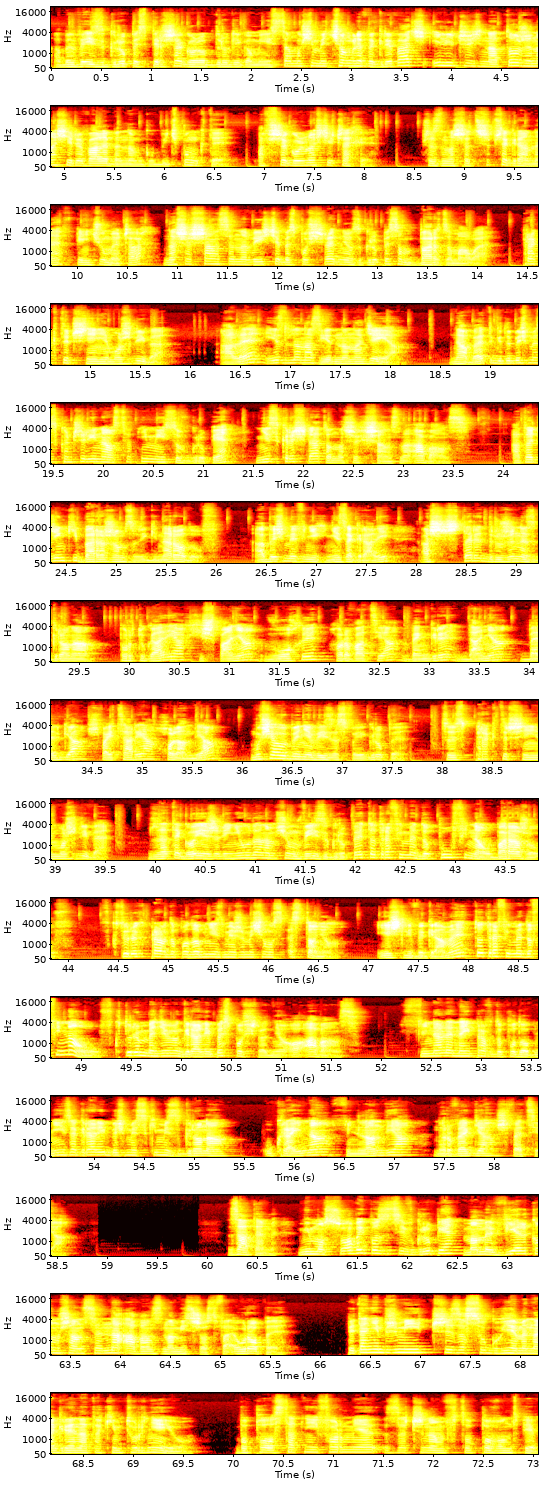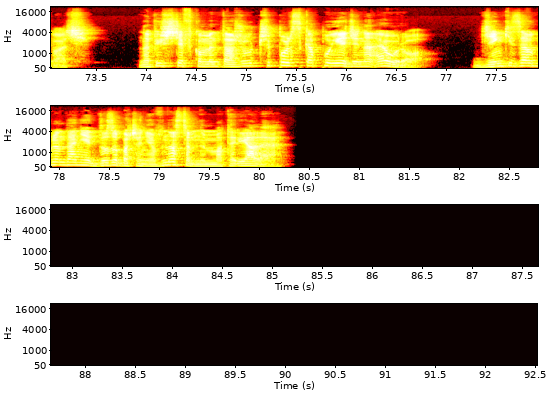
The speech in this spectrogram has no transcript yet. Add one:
Aby wyjść z grupy z pierwszego lub drugiego miejsca, musimy ciągle wygrywać i liczyć na to, że nasi rywale będą gubić punkty, a w szczególności Czechy. Przez nasze trzy przegrane w pięciu meczach, nasze szanse na wyjście bezpośrednio z grupy są bardzo małe, praktycznie niemożliwe. Ale jest dla nas jedna nadzieja. Nawet gdybyśmy skończyli na ostatnim miejscu w grupie, nie skreśla to naszych szans na awans. A to dzięki barażom z Ligi Narodów. Abyśmy w nich nie zagrali, aż cztery drużyny z grona Portugalia, Hiszpania, Włochy, Chorwacja, Węgry, Dania, Belgia, Szwajcaria, Holandia musiałyby nie wyjść ze swojej grupy, co jest praktycznie niemożliwe. Dlatego, jeżeli nie uda nam się wyjść z grupy, to trafimy do półfinału barażów, w których prawdopodobnie zmierzymy się z Estonią. Jeśli wygramy, to trafimy do finału, w którym będziemy grali bezpośrednio o awans. W finale najprawdopodobniej zagralibyśmy z kimś z grona Ukraina, Finlandia, Norwegia, Szwecja. Zatem, mimo słabej pozycji w grupie, mamy wielką szansę na awans na Mistrzostwa Europy. Pytanie brzmi, czy zasługujemy na grę na takim turnieju? Bo po ostatniej formie zaczynam w to powątpiewać. Napiszcie w komentarzu, czy Polska pojedzie na Euro. Dzięki za oglądanie, do zobaczenia w następnym materiale.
